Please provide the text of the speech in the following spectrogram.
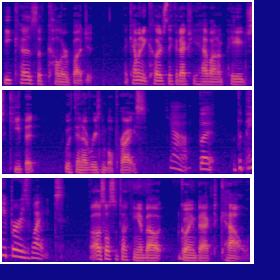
because of color budget, like how many colors they could actually have on a page to keep it within a reasonable price. Yeah, but the paper is white. I was also talking about going back to Kowl.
